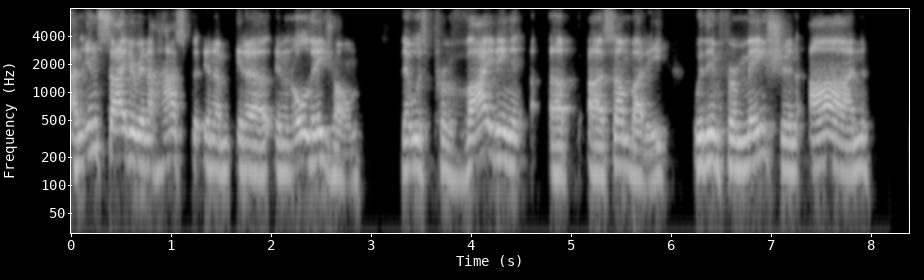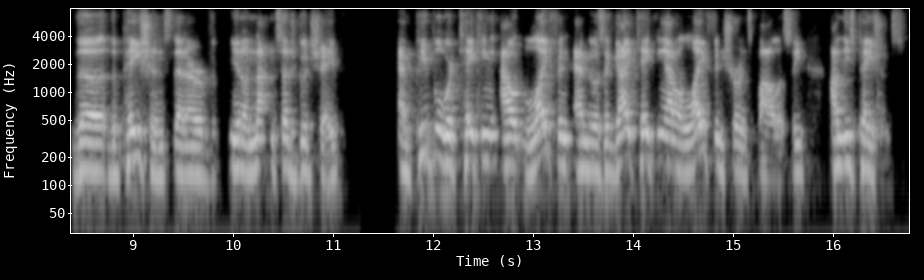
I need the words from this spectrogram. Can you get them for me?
an insider in a hospital, in a, in a, in an old age home that was providing uh, uh, somebody with information on the the patients that are you know not in such good shape and people were taking out life in, and there was a guy taking out a life insurance policy on these patients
